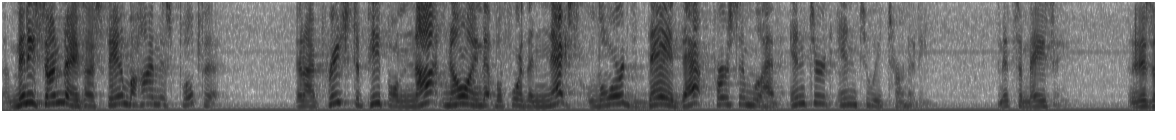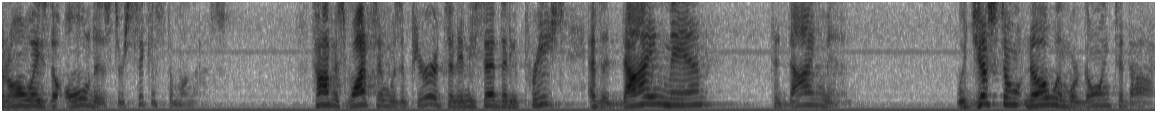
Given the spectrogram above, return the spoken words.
Uh, many Sundays, I stand behind this pulpit and I preach to people not knowing that before the next Lord's day, that person will have entered into eternity. And it's amazing. And it isn't always the oldest or sickest among us. Thomas Watson was a Puritan, and he said that he preached as a dying man to dying men. We just don't know when we're going to die.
